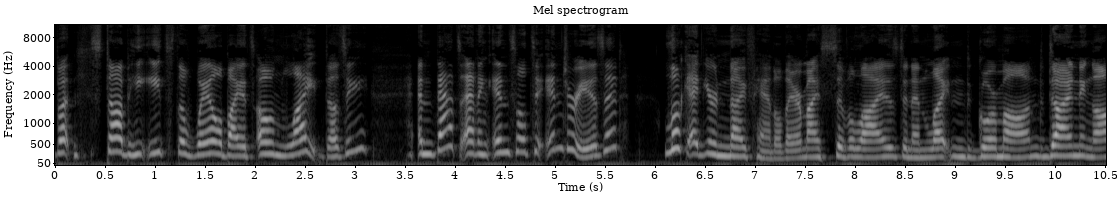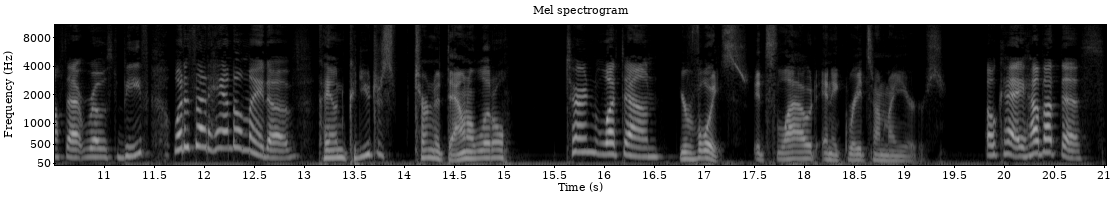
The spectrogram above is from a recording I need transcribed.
But, Stubb, he eats the whale by its own light, does he? And that's adding insult to injury, is it? Look at your knife handle there, my civilized and enlightened gourmand, dining off that roast beef. What is that handle made of? Cleon, could you just turn it down a little? Turn what down? Your voice. It's loud and it grates on my ears. Okay, how about this?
